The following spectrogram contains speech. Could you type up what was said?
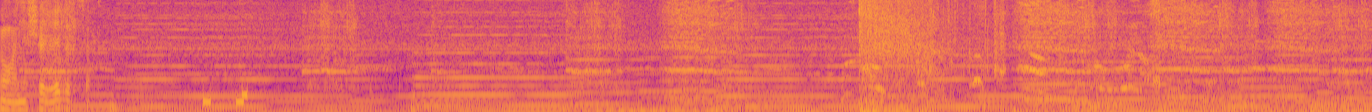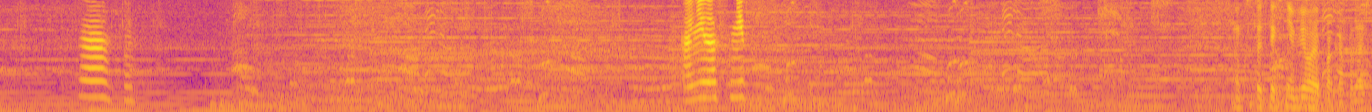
О, они шевелятся. Они нас не... Ну, кстати, ты их не убивай пока, подожди.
